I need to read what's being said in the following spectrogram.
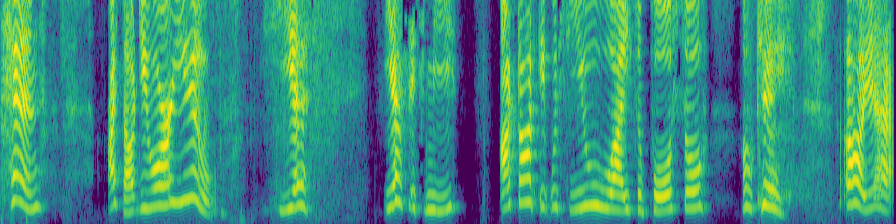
Pin, I thought you were you. Yes, yes, it's me. I thought it was you, I suppose so. Okay. Oh, yeah,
